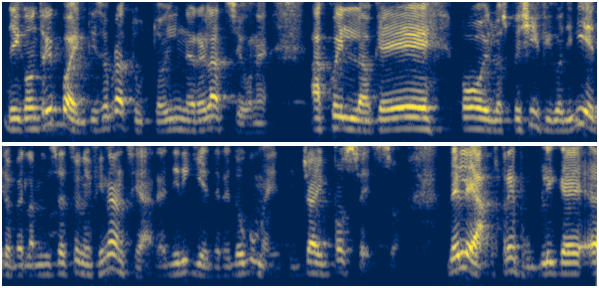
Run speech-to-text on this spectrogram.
dei contribuenti, soprattutto in relazione a quello che è poi lo specifico divieto per l'amministrazione finanziaria di richiedere documenti già in possesso delle altre pubbliche eh,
